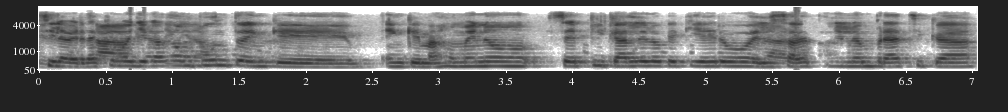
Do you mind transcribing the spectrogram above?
Sí, la verdad es que hemos llegado a un punto en que, en que más o menos sé explicarle lo que quiero, él sabe ponerlo en práctica,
